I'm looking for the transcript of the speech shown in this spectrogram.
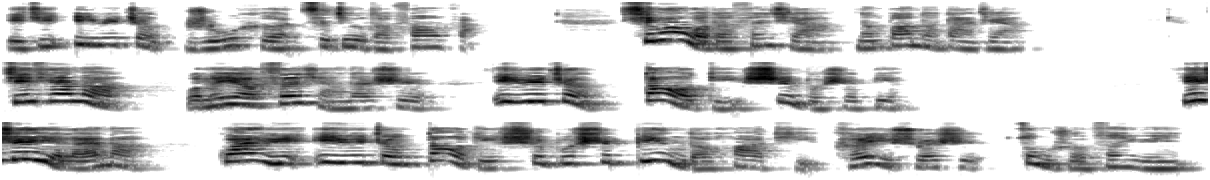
以及抑郁症如何自救的方法。希望我的分享能帮到大家。今天呢，我们要分享的是抑郁症到底是不是病？一直以来呢。关于抑郁症到底是不是病的话题，可以说是众说纷纭。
